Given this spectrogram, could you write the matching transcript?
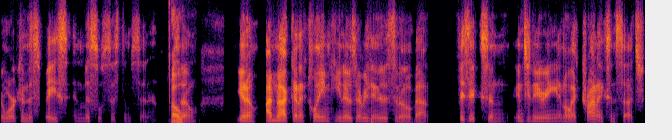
and worked in the Space and Missile Systems Center. Oh. So, you know, I'm not going to claim he knows everything there is to know about physics and engineering and electronics and such,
